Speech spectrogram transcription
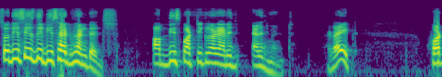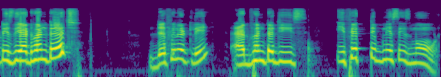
So, this is the disadvantage of this particular arrangement right. What is the advantage? Definitely advantage is effectiveness is more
